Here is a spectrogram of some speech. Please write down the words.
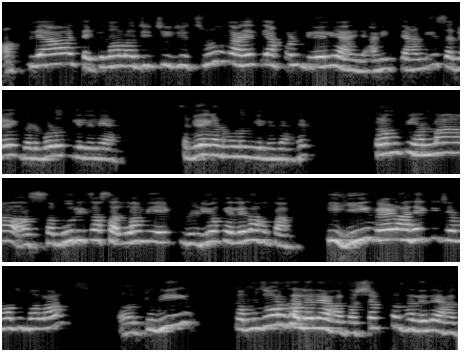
आपल्या टेक्नॉलॉजीची जी चूक आहे ती आपण दिलेली आहे. आणि त्यांनी सगळे गडबडून गेलेले आहेत. सगळे गडबडून गेलेले आहेत. ट्रम्प यांना सबुरीचा सल्ला मी एक व्हिडिओ केलेला होता की ही वेळ आहे की जेव्हा तुम्हाला तुम्ही कमजोर झालेले आहात अशक्त झालेले आहात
